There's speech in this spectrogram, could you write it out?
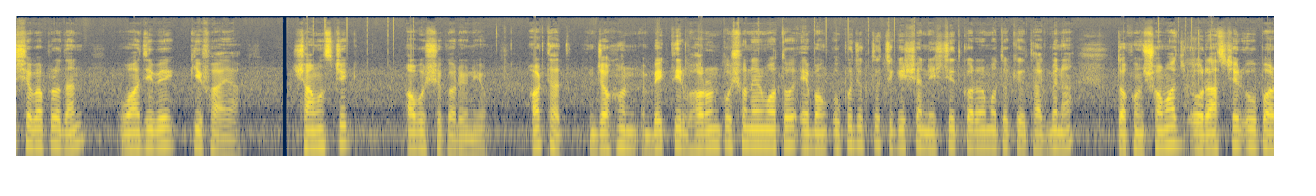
সেবা প্রদান ওয়াজিবে কিফায়া, সামষ্টিক অবশ্য করণীয়। অর্থাৎ, যখন ব্যক্তির ভরণ পোষণের মতো এবং উপযুক্ত চিকিৎসা নিশ্চিত করার মতো কেউ থাকবে না, তখন সমাজ ও রাষ্ট্রের উপর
